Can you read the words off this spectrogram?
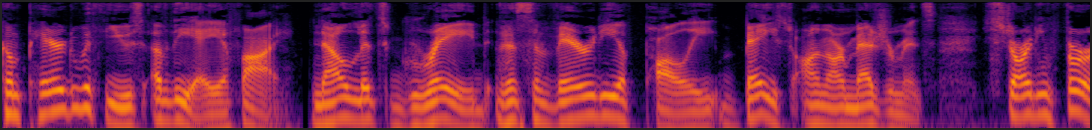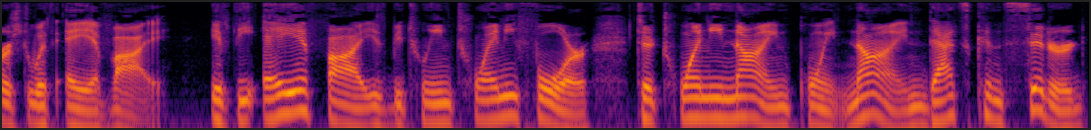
compared with use of the AFI. Now let's grade the severity of poly based on our measurements, starting first with AFI. If the AFI is between 24 to 29.9, that's considered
